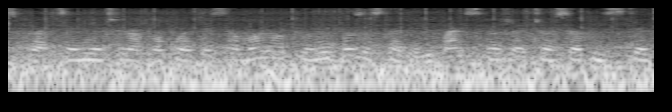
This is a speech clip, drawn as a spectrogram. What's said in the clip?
Sprawdzenie, czy na pokładzie samolotu nie pozostawili Państwo rzeczy osobistych.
